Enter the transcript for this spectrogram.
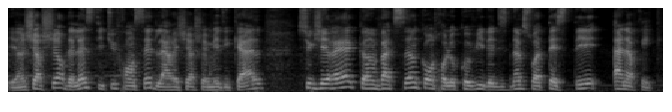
et un chercheur de l'Institut français de la recherche médicale suggéraient qu'un vaccin contre le Covid-19 soit testé en Afrique.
